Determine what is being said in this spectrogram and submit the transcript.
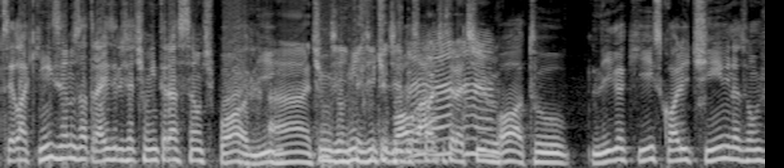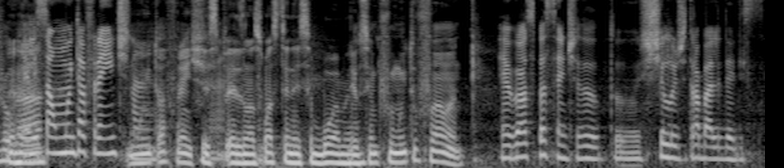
sei lá, 15 anos atrás ele já tinha uma interação, tipo, ó, liga, ah, tinha um joguinho de futebol do esporte interativo. Ó, tu liga aqui, escolhe time, nós vamos jogar. Eles são muito à frente, né? Muito à frente. Eles, eles lançam umas tendências boas mesmo. Eu sempre fui muito fã, mano. Eu gosto bastante do, do estilo de trabalho deles.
